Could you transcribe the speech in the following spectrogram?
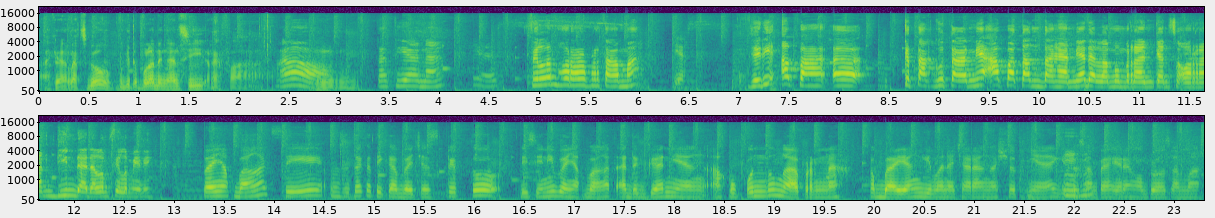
akhirnya let's go. Begitu pula dengan si Reva. Oh, Mm-mm. Tatiana, Yes. film horor pertama. Yes. Jadi apa eh, ketakutannya, apa tantangannya dalam memerankan seorang Dinda dalam film ini? Banyak banget sih, maksudnya ketika baca skrip tuh di sini banyak banget adegan yang aku pun tuh nggak pernah kebayang gimana cara nge-shootnya gitu. Sampai akhirnya ngobrol sama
